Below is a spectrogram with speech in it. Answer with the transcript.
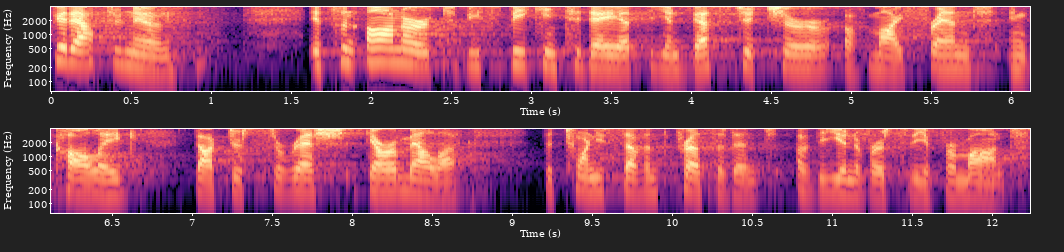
Good afternoon. It's an honor to be speaking today at the investiture of my friend and colleague, Dr. Suresh Garimella, the 27th President of the University of Vermont.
